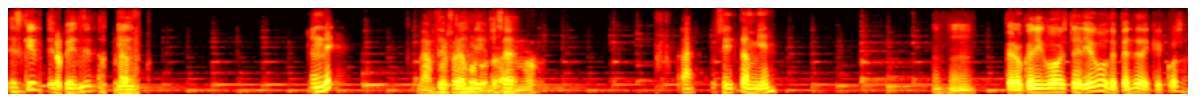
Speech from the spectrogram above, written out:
Es que depende también. ¿Dónde? La fuerza de Depende, voluntad, o sea- ¿no? Ah, pues sí, también. Pero ¿qué digo este Diego? Depende de qué cosa.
